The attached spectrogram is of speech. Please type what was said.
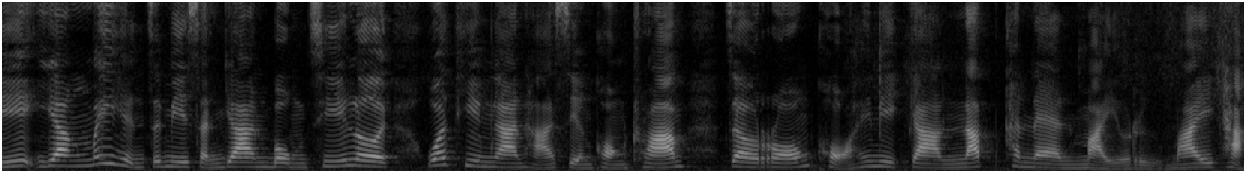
นี้ยังไม่เห็นจะมีสัญญาณบ่งชี้เลย ว่าทีมงานหาเสียงของทรัมป์จะร้องขอให้มีการนับคะแนนใหม่หรือไม่ค่ะ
